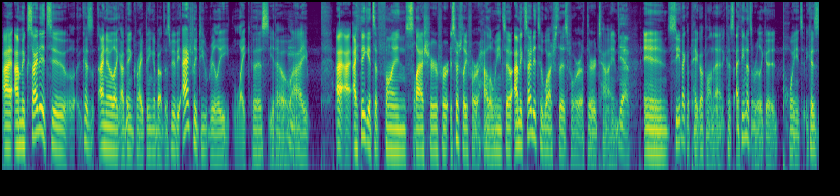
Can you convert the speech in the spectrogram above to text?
I, I'm excited to because I know like I've been griping about this movie. I actually do really like this. You know, hmm. I, I I think it's a fun slasher for especially for Halloween. So I'm excited to watch this for a third time. Yeah. and see if I can pick up on that because I think that's a really good point. Because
